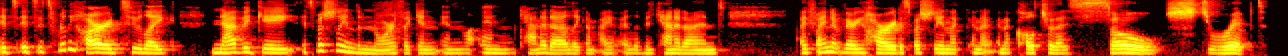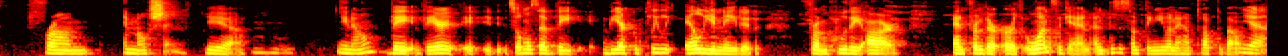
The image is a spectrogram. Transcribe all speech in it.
it's it's it's really hard to like navigate especially in the north like in in in canada like I'm, I, I live in canada and i find it very hard especially in like in a, in a culture that is so stripped from emotion Yeah. You know They they're it, it- it's almost that they they are completely alienated from who they are and from their earth once again. And this is something you and I have talked about. yeah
